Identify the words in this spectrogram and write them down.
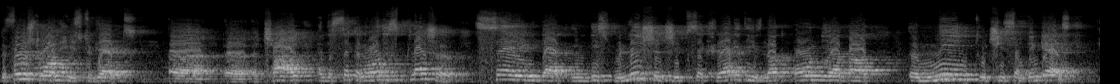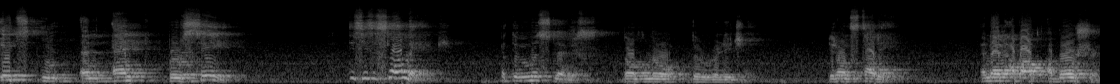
the first one is to get uh, uh, a child, and the second one is pleasure, saying that in this relationship, sexuality is not only about a mean to achieve something else, it's an end per se. This is Islamic, but the Muslims don't know the religion. They don't study. And then about abortion.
